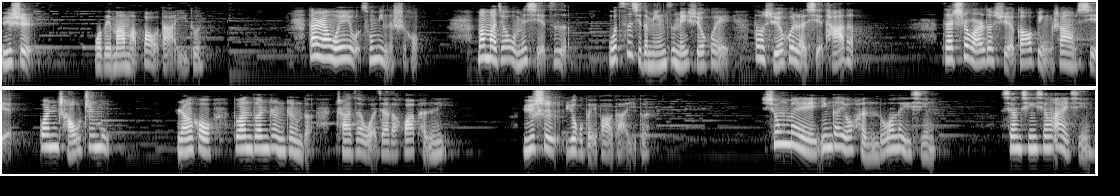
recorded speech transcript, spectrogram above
于是，我被妈妈暴打一顿。当然，我也有聪明的时候。妈妈教我们写字，我自己的名字没学会，倒学会了写她的，在吃完的雪糕饼上写“观潮之墓”，然后端端正正的插在我家的花盆里。于是又被暴打一顿。兄妹应该有很多类型：相亲相爱型、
